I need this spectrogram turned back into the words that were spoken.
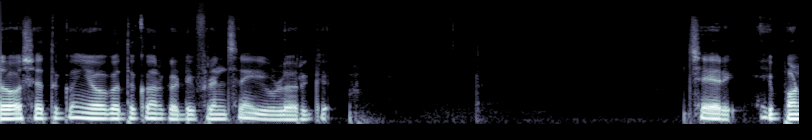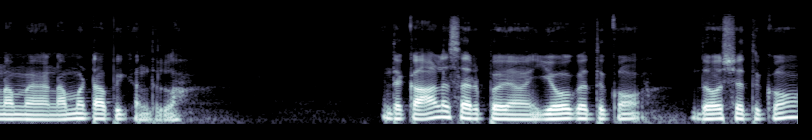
தோஷத்துக்கும் யோகத்துக்கும் இருக்க டிஃப்ரென்ஸே இவ்வளோ இருக்குது சரி இப்போ நம்ம நம்ம டாபிக் வந்துடலாம். இந்த கால சர்ப்ப யோகத்துக்கும் தோஷத்துக்கும்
